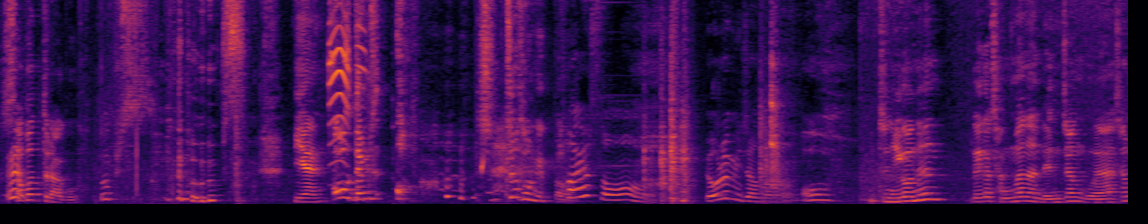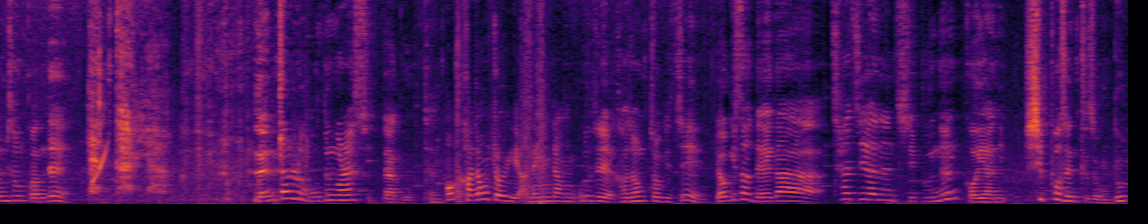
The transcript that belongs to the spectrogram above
썩었더라고. 읍스. 읍스. 미안. 어 냄새. 어 진짜 상했다. 상했어. 여름이잖아. 어. 아무튼 이거는 내가 장만한 냉장고야. 삼성 건데 렌탈이야. 렌탈로 모든 걸 할 수 있다고. 어 가정적이야 냉장고. 그지 가정적이지. 여기서 내가 차지하는 지분은 거의 한 10% 정도.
